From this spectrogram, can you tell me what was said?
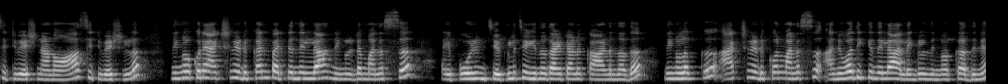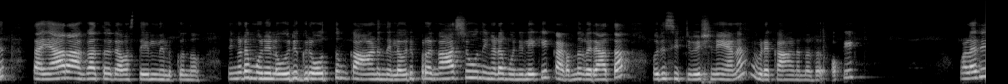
സിറ്റുവേഷൻ ആണോ ആ സിറ്റുവേഷനിൽ നിങ്ങൾക്കൊരു ആക്ഷൻ എടുക്കാൻ പറ്റുന്നില്ല. നിങ്ങളുടെ മനസ്സ് എപ്പോഴും ജഗിൾ ചെയ്യുന്നതായിട്ടാണ് കാണുന്നത്. നിങ്ങൾക്ക് ആക്ഷൻ എടുക്കുവാൻ മനസ്സ് അനുവദിക്കുന്നില്ല. അല്ലെങ്കിൽ നിങ്ങൾക്ക് അതിന് തയ്യാറാകാത്ത ഒരു അവസ്ഥയിൽ നിൽക്കുന്നു. നിങ്ങളുടെ മുന്നിൽ ഒരു ഗ്രോത്തും കാണുന്നില്ല. ഒരു പ്രകാശവും നിങ്ങളുടെ മുന്നിലേക്ക് കടന്നു വരാത്ത ഒരു സിറ്റുവേഷനെയാണ് ഇവിടെ കാണുന്നത്. ഓക്കെ. വളരെ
